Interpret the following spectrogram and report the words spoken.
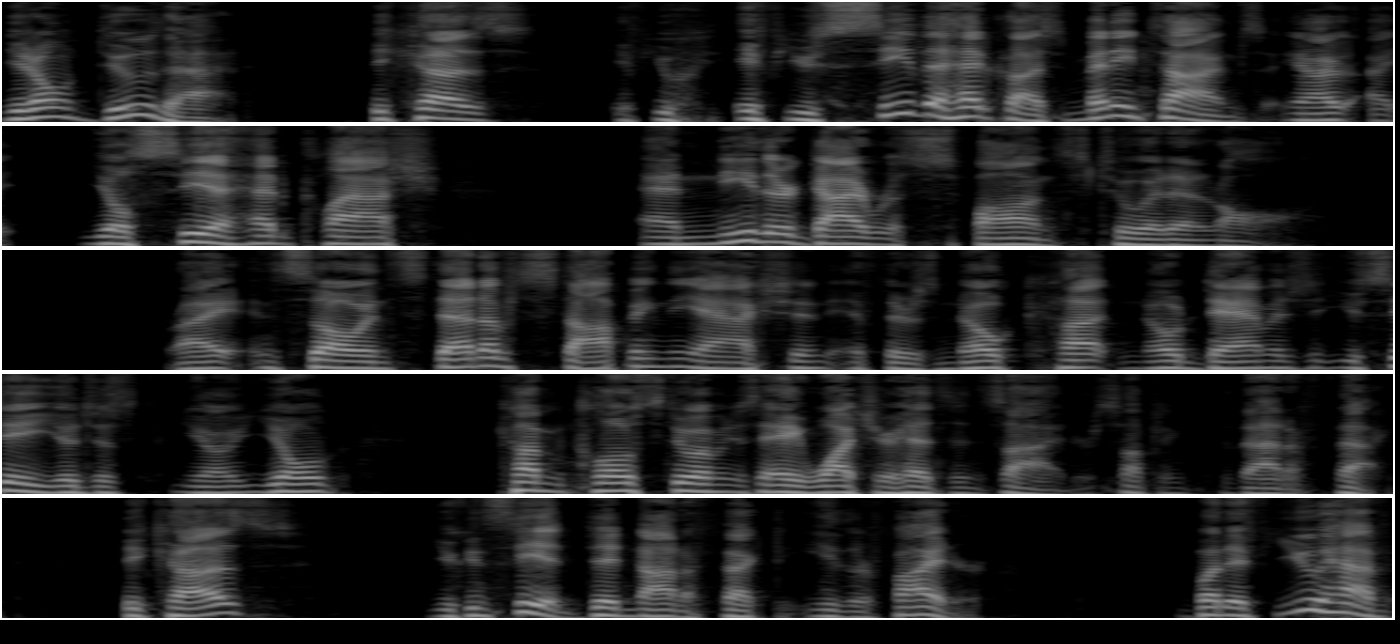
You don't do that because if you if you see the head clash many times, you know, I, you'll see a head clash, and neither guy responds to it at all, right? And so instead of stopping the action, if there's no cut, no damage that you see, you'll just you know you'll come close to him and say, "Hey, watch your heads inside," or something to that effect, because you can see it did not affect either fighter. But if you have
